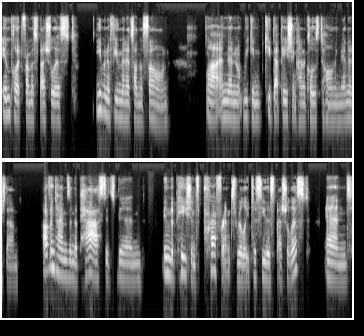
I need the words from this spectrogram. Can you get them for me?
input from a specialist, even a few minutes on the phone. Uh, and then we can keep that patient kind of close to home and manage them oftentimes in the past it's been in the patient's preference really to see the specialist and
